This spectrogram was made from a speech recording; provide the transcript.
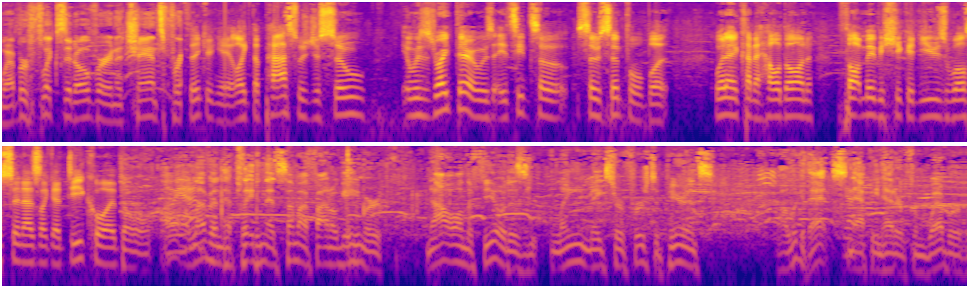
Weber flicks it over and a chance for thinking it. Like the pass was just so it was right there. It was it seemed so so simple, but when I kind of held on, thought maybe she could use Wilson as like a decoy. So oh, all uh, 11 that played in that semifinal game are now on the field as Lane makes her first appearance. Wow, look at that snapping header from Weber.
